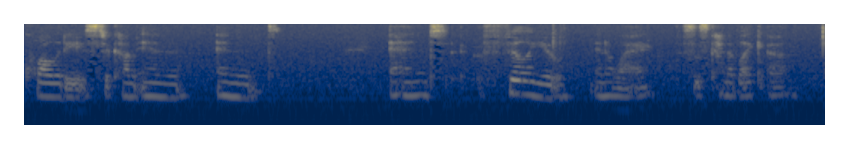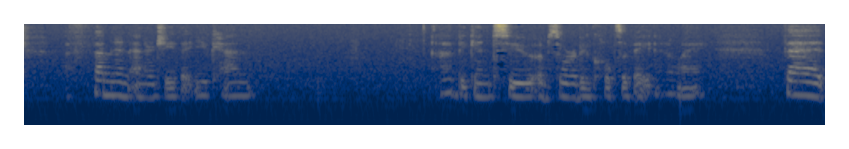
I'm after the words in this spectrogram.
qualities to come in and and fill you in a way. This is kind of like a, a feminine energy that you can begin to absorb and cultivate in a way that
